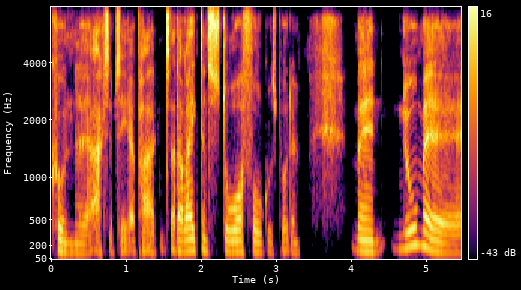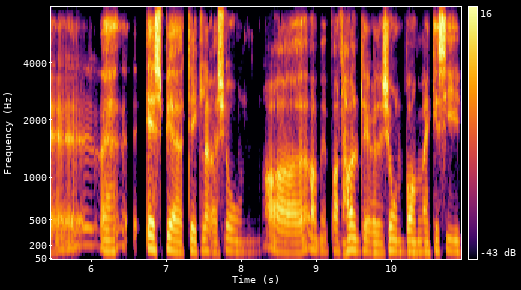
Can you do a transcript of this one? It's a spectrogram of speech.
kunne øh, acceptere parken. Så der var ikke den store fokus på det. Men nu med Esbjerg-deklarationen og, og med Bornholm-deklarationen, hvor man kan sige,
